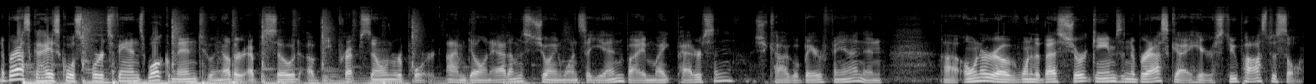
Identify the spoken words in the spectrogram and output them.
Nebraska high school sports fans, welcome in to another episode of the Prep Zone Report. I'm Dillon Adams, joined once again by Mike Patterson, Chicago Bear fan and uh, owner of one of the best short games in Nebraska here, Stu Pospisil.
